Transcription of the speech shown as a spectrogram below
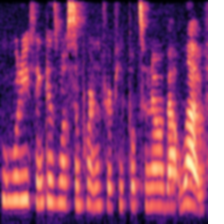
what do you think is most important for people to know about love?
